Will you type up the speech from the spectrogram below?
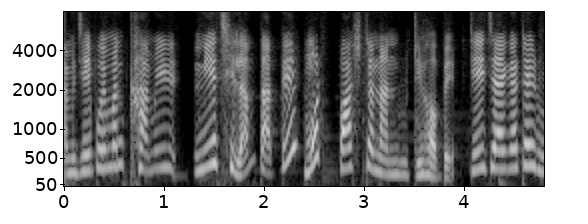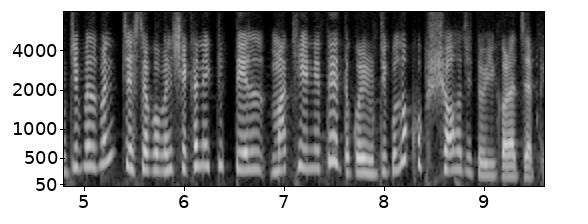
আমি যে পরিমাণ খামির নিয়েছিলাম, তাতে মোট পাঁচটা নান রুটি হবে। যেই জায়গাটায় রুটি বেলবেন, চেষ্টা করবেন সেখানে একটু তেল মাখিয়ে নিতে। এতে করে রুটিগুলো খুব সহজে তৈরি করা যাবে।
